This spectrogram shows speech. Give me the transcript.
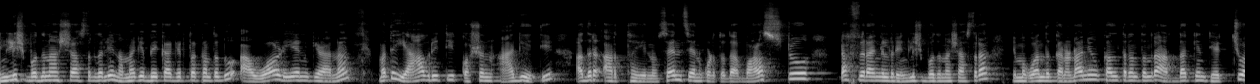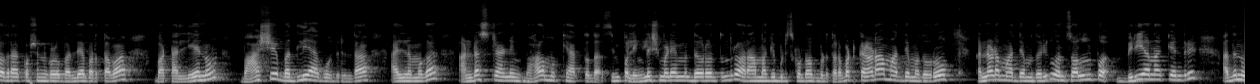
ಇಂಗ್ಲೀಷ್ ಬೋಧನಾಶಾಸ್ತ್ರದಲ್ಲಿ ನಮಗೆ ಬೇಕಾಗಿರ್ತಕ್ಕಂಥದ್ದು ಆ ವರ್ಡ್ ಏನು ಕೇಳೋಣ? ಮತ್ತು ಯಾವ ರೀತಿ ಕ್ವಶನ್ ಆಗೈತಿ? ಅದರ ಅರ್ಥ ಏನು? ಸೆನ್ಸ್ ಏನು ಕೊಡ್ತದ? ಭಾಳಷ್ಟು ಟಫ್ ಇರಂಗಿಲ್ಲ ರೀ ಇಂಗ್ಲೀಷ್ ಬೋಧನಾಶಾಸ್ತ್ರ ನಿಮಗೆ ಒಂದು ಕನ್ನಡ ನೀವು ಕಲ್ತರಂತಂದ್ರೆ ಅರ್ಧಕ್ಕಿಂತ ಹೆಚ್ಚು ಅದರ ಕ್ವಶನ್ಗಳು ಬಂದೇ ಬರ್ತಾವೆ. ಬಟ್ ಅಲ್ಲೇನು ಭಾಷೆ ಬದಲಿ ಆಗೋದ್ರಿಂದ ಅಲ್ಲಿ ನಮಗೆ ಅಂಡರ್ಸ್ಟ್ಯಾಂಡಿಂಗ್ ಭಾಳ ಮುಖ್ಯ ಆಗ್ತದೆ. ಸಿಂಪಲ್ ಇಂಗ್ಲೀಷ್ ಮೀಡಿಯಮ್ದವರು ಅಂತಂದ್ರು ಆರಾಮಾಗಿ ಬಿಡಿಸ್ಕೊಂಡು ಹೋಗ್ಬಿಡ್ತಾರೆ. ಬಟ್ ಕನ್ನಡ ಮಾಧ್ಯಮದವರು, ಕನ್ನಡ ಮಾಧ್ಯಮದವರಿಗೆ ಒಂದು ಸ್ವಲ್ಪ ಬಿರಿ ಅನ್ನೋಕೇನ್ರಿ ಅದನ್ನು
